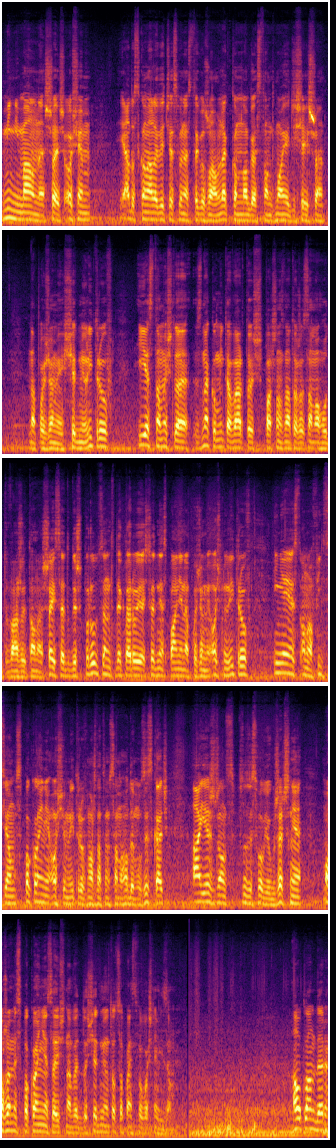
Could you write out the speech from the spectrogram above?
minimalne 6,8. Ja doskonale wiecie, słynę z tego, że mam lekką nogę, stąd moje dzisiejsze na poziomie 7 litrów. I jest to, myślę, znakomita wartość, patrząc na to, że samochód waży tonę 600, gdyż producent deklaruje średnie spalanie na poziomie 8 litrów i nie jest ono fikcją. Spokojnie 8 litrów można tym samochodem uzyskać, a jeżdżąc w cudzysłowie grzecznie, możemy spokojnie zejść nawet do 7, to co Państwo właśnie widzą. Outlander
